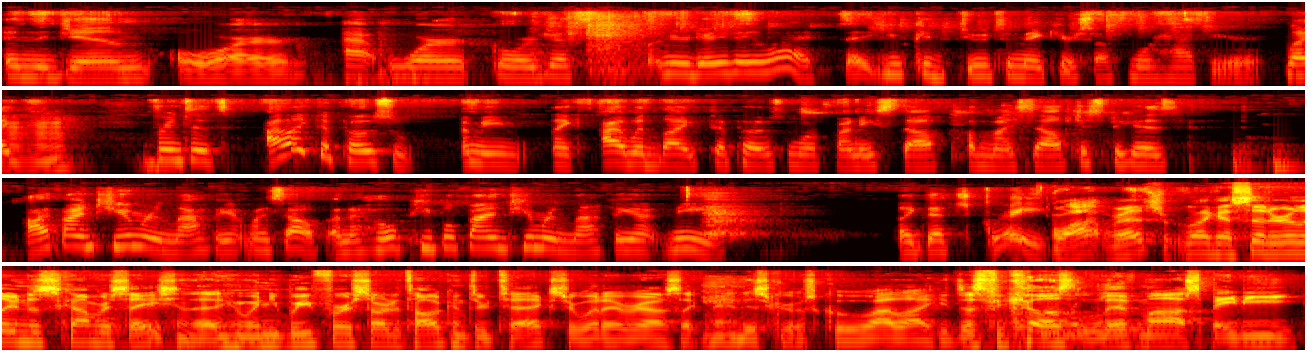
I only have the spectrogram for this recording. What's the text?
in the gym or at work or just in your day to day life that you could do to make yourself more happier. Like, Mm-hmm. for instance, I like to post, I mean, like, I would like to post more funny stuff of myself just because I find humor in laughing at myself. And I hope people find humor in laughing at me. Like, that's great. Well, that's like I said earlier in this conversation that when we first started talking through text or whatever, I was like, man, this girl's cool. I like it just because live Moss, baby.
